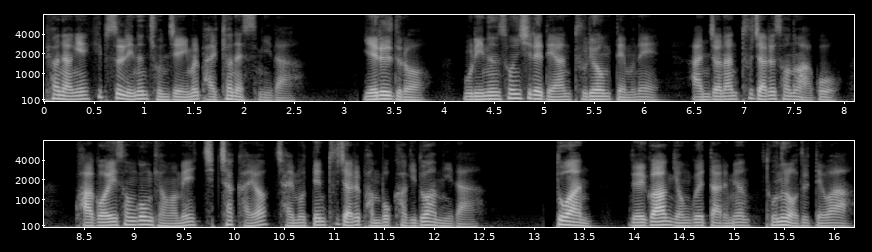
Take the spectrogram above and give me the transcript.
편향에 휩쓸리는 존재임을 밝혀냈습니다. 예를 들어 우리는 손실에 대한 두려움 때문에 안전한 투자를 선호하고 과거의 성공 경험에 집착하여 잘못된 투자를 반복하기도 합니다. 또한 뇌과학 연구에 따르면 돈을 얻을 때와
